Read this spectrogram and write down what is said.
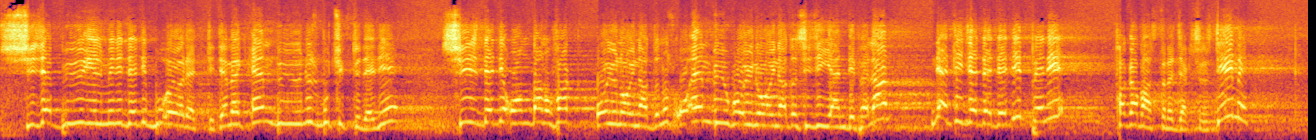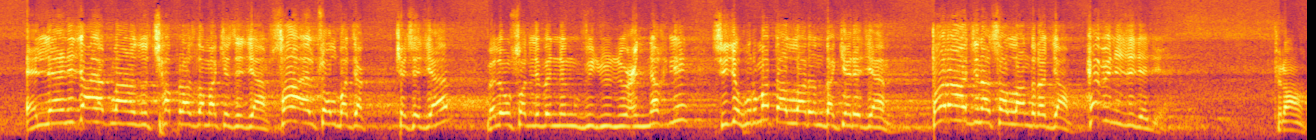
Size büyü ilmini dedi bu öğretti. Demek en büyüğünüz bu çıktı dedi. Siz dedi ondan ufak oyun oynadınız. O en büyük oyunu oynadı sizi yendi falan. Neticede dedi beni faka bastıracaksınız değil mi? Ellerinizi ayaklarınızı çaprazlama keseceğim. Sağ el sol bacak keseceğim ve leusallibennehum fi cüzû'in nekli sizi hurma dallarında gereceğim dar ağacına sallandıracağım hepinizi dedi Firavun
